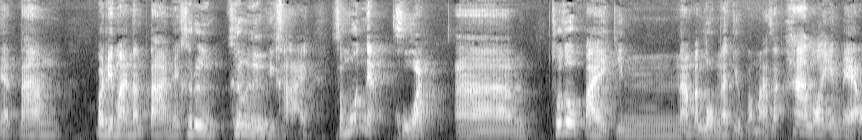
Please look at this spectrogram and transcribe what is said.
เนี่ยตามปริมาณน้ำตาลในเครื่องดื่มเครื่องดื่มที่ขาย สมมุติเนี่ยขวดอ่า ทั่วๆไปกินน้ำอัดลมน่าจะอยู่ประมาณสัก 500 ml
